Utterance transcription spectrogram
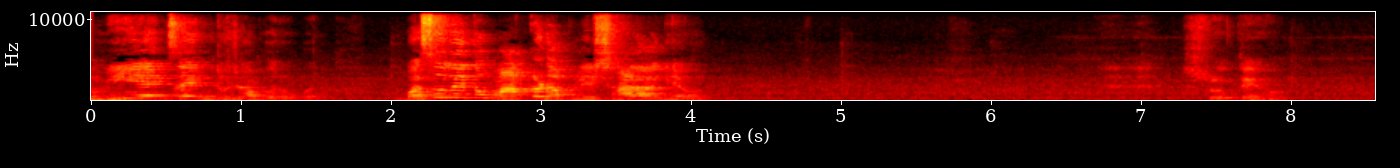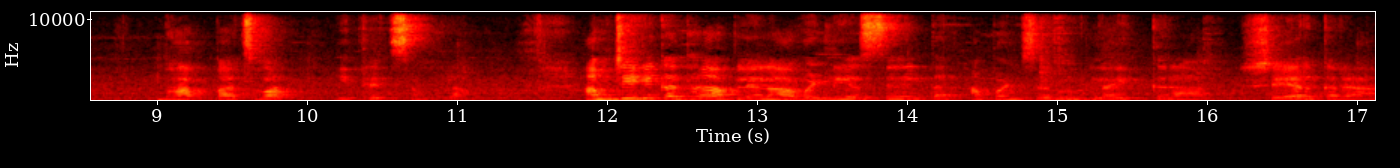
मी येत जाईन तुझ्या बरोबर. बसू दे तू माकड आपली शाळा घेऊन. श्रोते हो भाग पाचवा इथेच संपला. आमची ही कथा आपल्याला आवडली असेल तर आपण जरूर लाईक करा शेअर करा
